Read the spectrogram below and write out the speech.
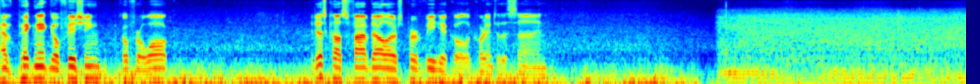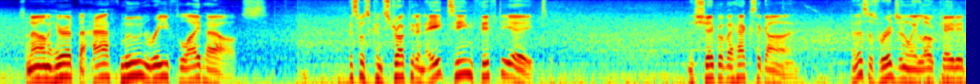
have a picnic, go fishing, go for a walk. It does cost $5 per vehicle according to the sign. So now I'm here at the Half Moon Reef Lighthouse. This was constructed in 1858 in the shape of a hexagon. And this is originally located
